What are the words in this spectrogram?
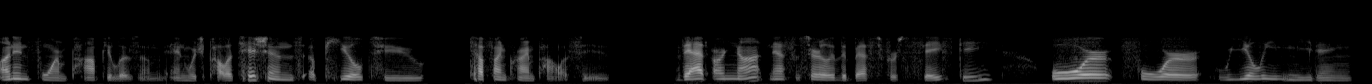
uninformed populism in which politicians appeal to tough on crime policies that are not necessarily the best for safety or for really meeting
